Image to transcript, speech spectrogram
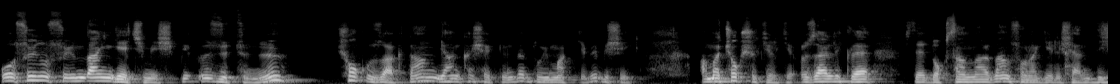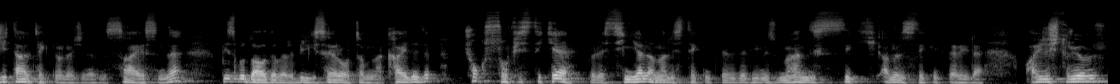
O suyunun suyundan geçmiş bir özütünü çok uzaktan yankı şeklinde duymak gibi bir şey. Ama çok şükür ki özellikle işte 90'lardan sonra gelişen dijital teknolojilerimiz sayesinde biz bu dalgaları bilgisayar ortamına kaydedip çok sofistike böyle sinyal analiz teknikleri dediğimiz mühendislik analiz teknikleriyle ayrıştırıyoruz.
